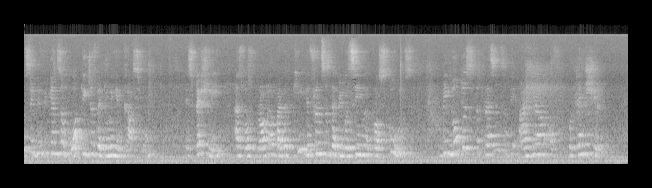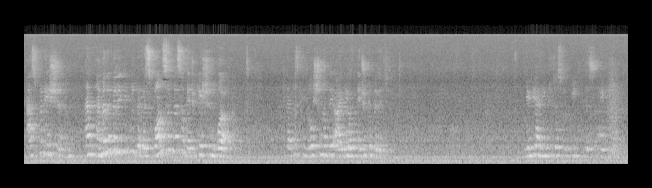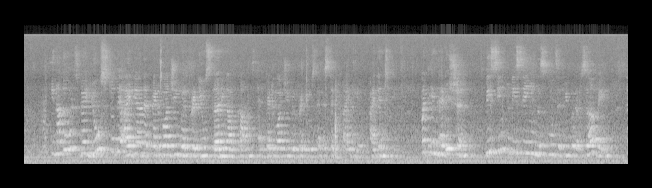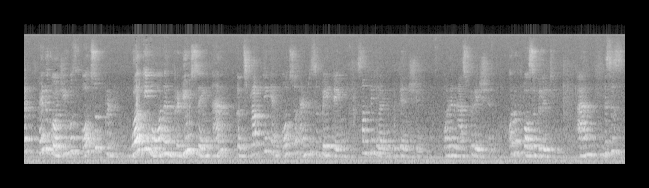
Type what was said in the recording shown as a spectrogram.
significance of what teachers were doing in classroom, especially as was brought out by the key differences that we were seeing across schools, we noticed the presence of the idea of potential, aspiration, and amenability to the responsiveness of education work that is the notion of the idea of educability. Maybe I need to just repeat this idea. In other words, we're used to the idea that pedagogy will produce learning outcomes and pedagogy will produce epistemic idea, identity. But in addition, we seem to be seeing in the schools that we were observing that pedagogy was also working on and producing and constructing and also anticipating something like a potential or an aspiration or a possibility and this is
